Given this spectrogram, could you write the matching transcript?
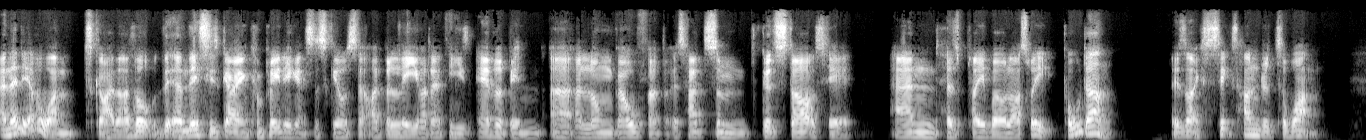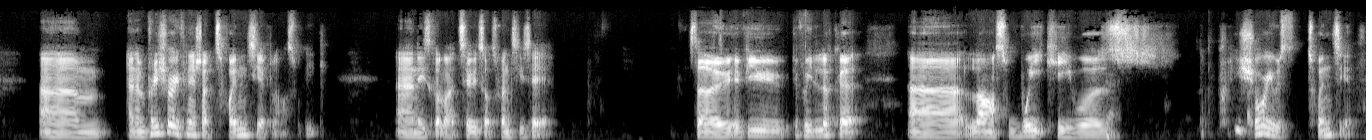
and then the other one, Sky, that I thought, and this is going completely against the skill set. I believe I don't think he's ever been uh, a long golfer, but has had some good starts here and has played well last week. Paul Dunne is like six hundred to one. Um, and I'm pretty sure he finished like 20th last week, and he's got like two top 20s here. So if you if we look at Uh, last week he was pretty sure he was twentieth.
